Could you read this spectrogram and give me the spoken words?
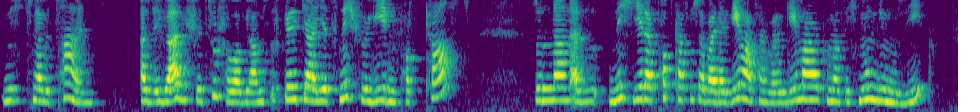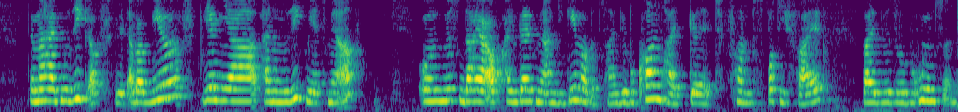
nichts mehr bezahlen. Also egal wie viele Zuschauer wir haben. Es gilt ja jetzt nicht für jeden Podcast, sondern also nicht jeder Podcast muss ja bei der GEMA sein, weil GEMA kümmert sich nur um die Musik, wenn man halt Musik abspielt. Aber wir spielen ja keine Musik mehr jetzt mehr ab und müssen daher auch kein Geld mehr an die GEMA bezahlen. Wir bekommen halt Geld von Spotify, weil wir so berühmt sind.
